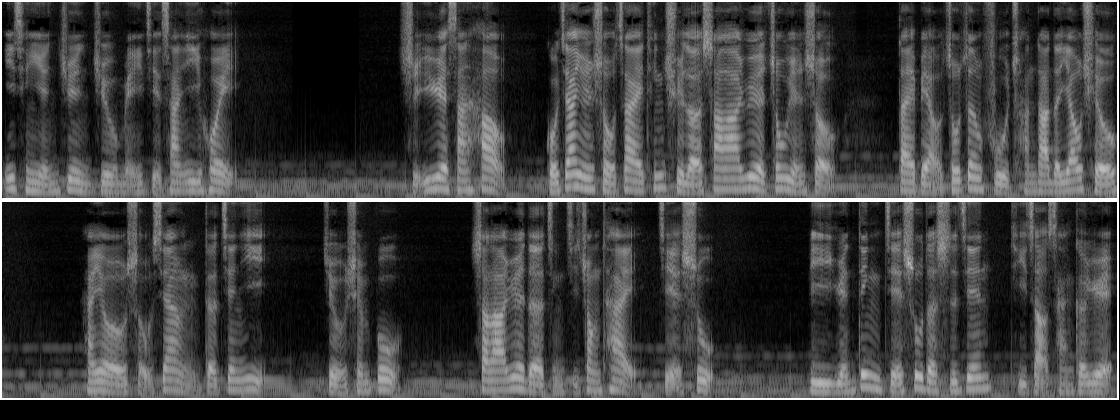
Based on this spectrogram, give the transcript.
疫情严峻就没解散议会。十一月三号，国家元首在听取了沙拉越州元首代表州政府传达的要求，还有首相的建议，就宣布沙拉越的紧急状态结束，比原定结束的时间提早三个月。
